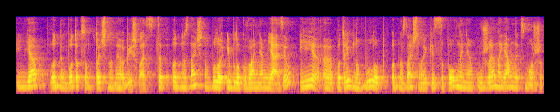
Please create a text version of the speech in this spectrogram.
я б одним ботоксом точно не обійшлась. Це б однозначно було і блокування м'язів, і е, потрібно було б однозначно якесь заповнення уже наявних зморшок.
